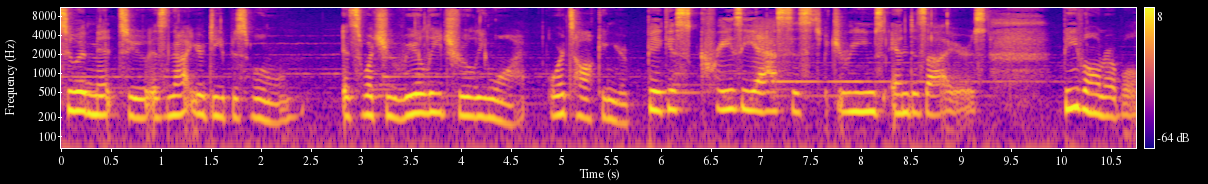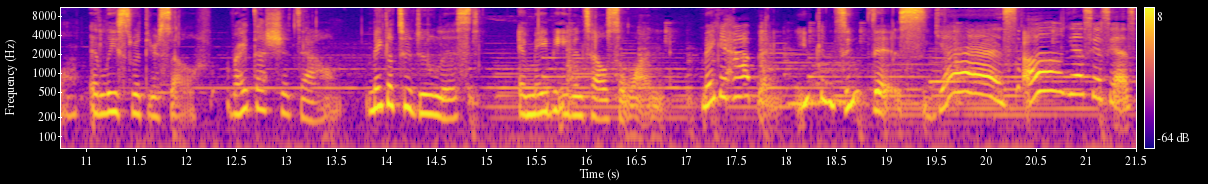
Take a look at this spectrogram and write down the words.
to admit to is not your deepest wound, it's what you really truly want. We're talking your biggest, crazy assest dreams and desires. Be vulnerable, at least with yourself. Write that shit down. Make a to do list and maybe even tell someone. Make it happen. You can do this. Yes. Oh, yes, yes, yes.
